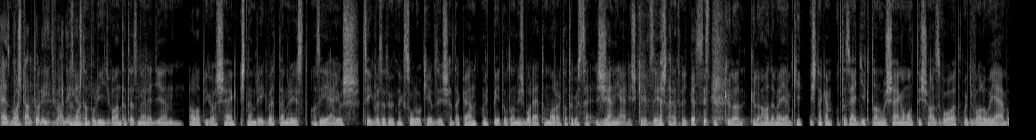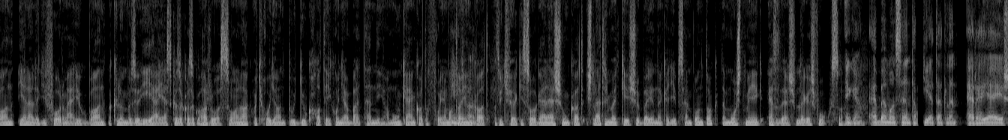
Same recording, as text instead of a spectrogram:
Ez mostantól így van. Ez igen. Mostantól így van, tehát ez már egy ilyen alapigazság, és nemrég vettem részt az AI-os cégvezetőknek szóló képzéseteken, amit Pétóton is barátom maradtatok össze, zseniális képzés, tehát hogy ezt itt külön, külön hadd emeljem ki. És nekem ott az egyik tanulságom ott is az volt, hogy valójában jelenlegi formájukban a különböző AI eszközök azok arról szólnak, hogy hogyan tudjuk hatékonyabbá tenni a munkánkat, a folyamatainkat, az ügyfélkiszolgálásunkat, és lehet, hogy majd később bejönnek egyéb szempontok, de most még ez az elsőleges fókusza. Igen. Ebben van szerintem hihetetlen ereje, és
